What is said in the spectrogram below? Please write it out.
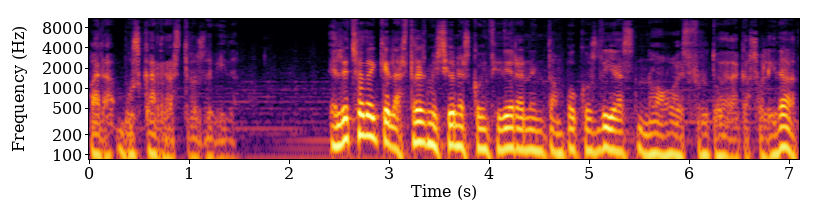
para buscar rastros de vida. El hecho de que las tres misiones coincidieran en tan pocos días no es fruto de la casualidad,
